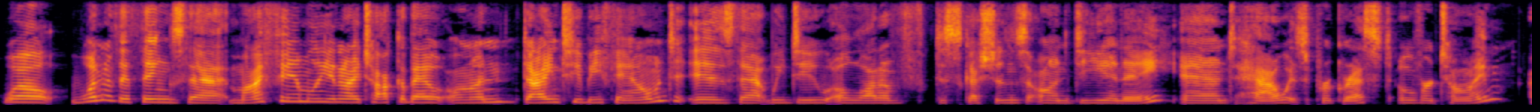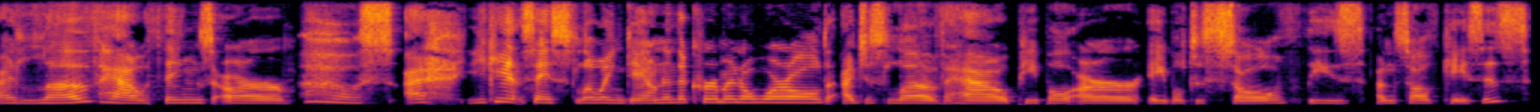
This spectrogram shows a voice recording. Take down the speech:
Well, one of the things that my family and I talk about on Dying to Be Found is that we do a lot of discussions on DNA and how it's progressed over time. I love how things are. Oh, I, you can't say slowing down in the criminal world. I just love how people are able to solve these unsolved cases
